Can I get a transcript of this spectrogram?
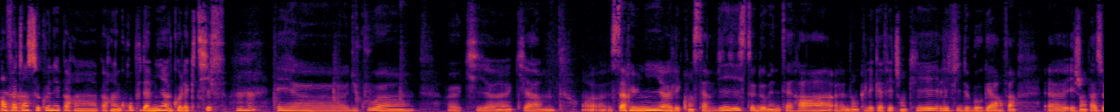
En fait, on euh, se connaît par un, par un groupe d'amis, un collectif. Mhm. Et euh, du coup, qui, qui a. ça réunit les conservistes, Domaine Terra, donc les cafés Chanquet, les filles de Bogart, enfin, et j'en passe.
